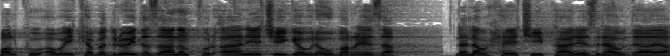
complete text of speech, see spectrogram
بەڵکو ئەوەی کە بە درۆی دەزانن قورئانێکی گەورە و بەڕێزە لە لەوحێکی پارێزراو دایە.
